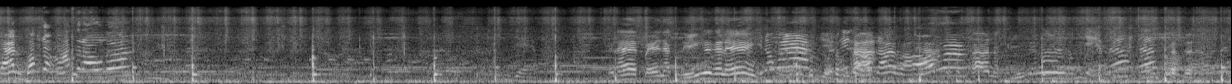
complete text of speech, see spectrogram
Bạn bắt cho hóa cái đâu đó? Cái này bè nạc điện cái này. Cái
